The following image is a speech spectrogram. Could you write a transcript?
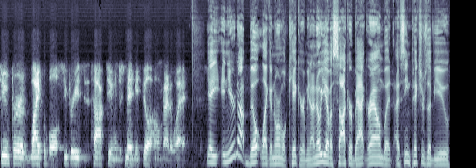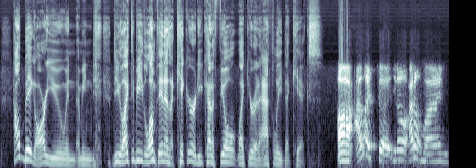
super likable, super easy to talk to, and just made me feel at home right away. Yeah, and you're not built like a normal kicker. I mean, I know you have a soccer background, but I've seen pictures of you. How big are you? And I mean, do you like to be lumped in as a kicker, or do you kind of feel like you're an athlete that kicks? Uh, I like to, you know, I don't mind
